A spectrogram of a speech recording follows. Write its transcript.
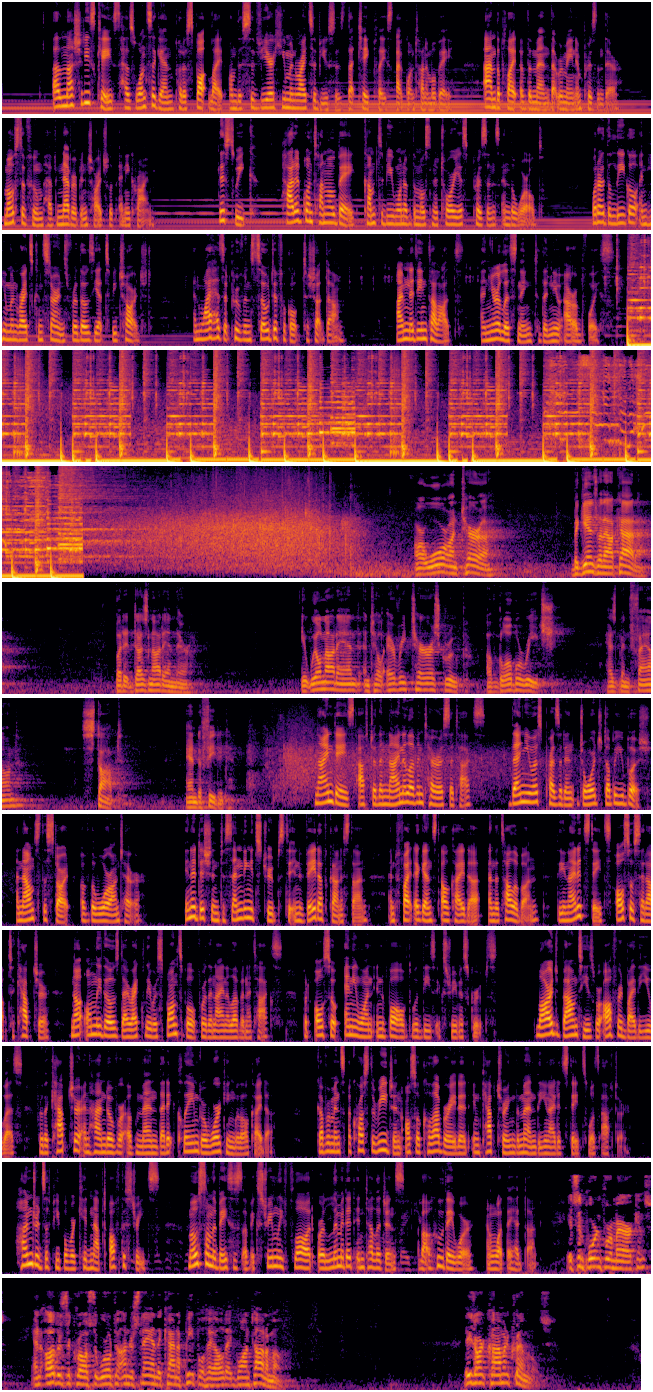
Al Nashri's case has once again put a spotlight on the severe human rights abuses that take place at Guantanamo Bay and the plight of the men that remain imprisoned there, most of whom have never been charged with any crime. This week, how did Guantanamo Bay come to be one of the most notorious prisons in the world? What are the legal and human rights concerns for those yet to be charged? And why has it proven so difficult to shut down? I'm Nadine Talat, and you're listening to the New Arab Voice. Our war on terror begins with Al Qaeda, but it does not end there. It will not end until every terrorist group of global reach has been found, stopped, and defeated. Nine days after the 9 11 terrorist attacks, then U.S. President George W. Bush announced the start of the War on Terror. In addition to sending its troops to invade Afghanistan and fight against Al Qaeda and the Taliban, the United States also set out to capture not only those directly responsible for the 9 11 attacks, but also anyone involved with these extremist groups. Large bounties were offered by the US for the capture and handover of men that it claimed were working with Al Qaeda. Governments across the region also collaborated in capturing the men the United States was after. Hundreds of people were kidnapped off the streets, most on the basis of extremely flawed or limited intelligence about who they were and what they had done. It's important for Americans and others across the world to understand the kind of people held at Guantanamo. These aren't common criminals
